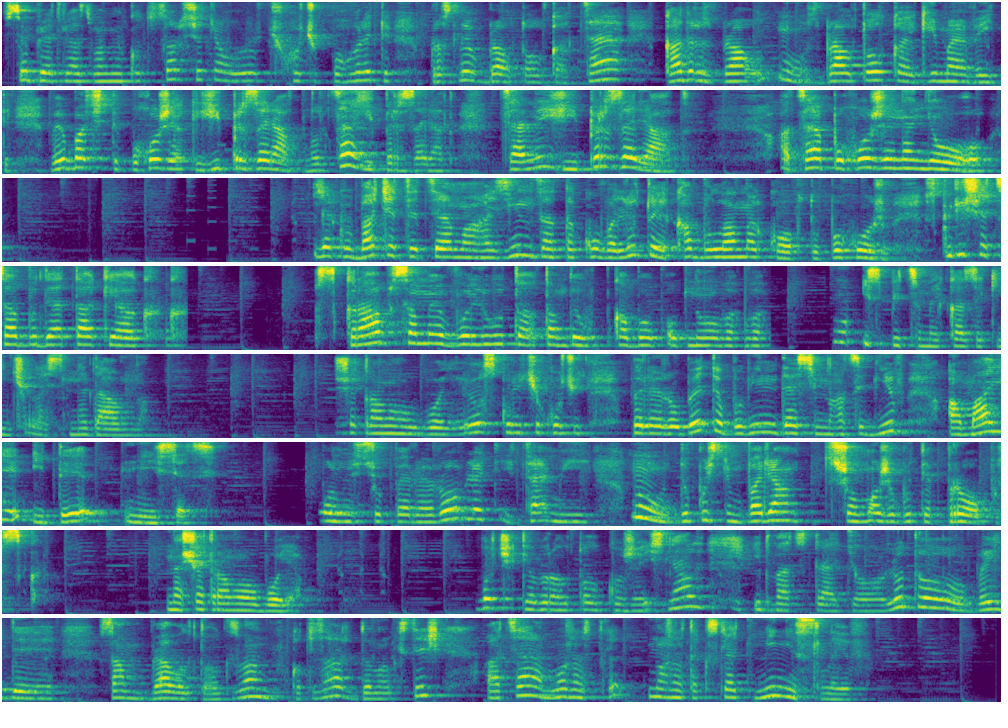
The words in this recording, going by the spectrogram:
Всім привіт, я з вами Котосар. Сьогодні я хочу поговорити про слив Бравтолка. Це кадр з Брав, ну, з Бравтолка, який має вийти. Ви бачите, похоже, як гіперзаряд. Ну це гіперзаряд. Це не гіперзаряд. А це похоже на нього. Як ви бачите, це магазин за таку валюту, яка була на кофту, похожу. Скоріше, це буде так, як скраб саме валюта, там де губка Боб обнова. Ну і з піцами, яка закінчилась недавно. Ще травного бою. Його скоріше хочуть переробити, бо він йде 17 днів, а має йти місяць. Повністю перероблять, і це мій, ну, допустимо, варіант, що може бути пропуск на ще травного боя. Бочики Brawl Talk вже зняли, і 23 лютого вийде сам Brawl Talk. З вами був Котозар, до нових зустріч. А це можна, можна так сказати міні-слив.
